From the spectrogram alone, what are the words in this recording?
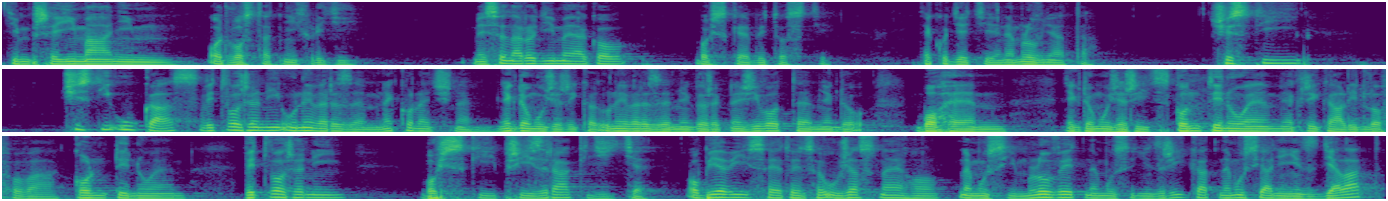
tím přejímáním od ostatních lidí. My se narodíme jako božské bytosti, jako děti, nemluvňata. Čistý, čistý úkaz vytvořený univerzem, nekonečným. Někdo může říkat univerzem, někdo řekne životem, někdo bohem, někdo může říct kontinuem, jak říká Lidlofová, kontinuem. Vytvořený božský přízrak dítě. Objeví se, je to něco úžasného, nemusí mluvit, nemusí nic říkat, nemusí ani nic dělat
